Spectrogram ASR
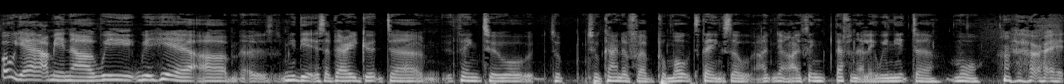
Oh yeah, I mean, uh, we we hear um, uh, media is a very good uh, thing to to to kind of uh, promote things. So uh, you know, I think definitely we need uh, more. All right.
